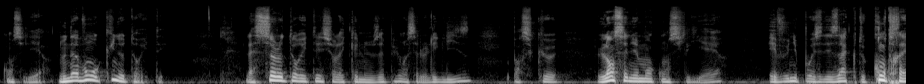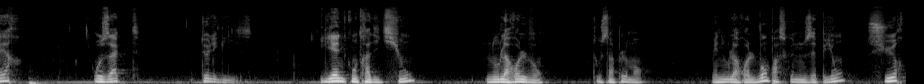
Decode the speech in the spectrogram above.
conciliaire. Nous n'avons aucune autorité. La seule autorité sur laquelle nous nous appuyons, c'est celle de l'Église, parce que l'enseignement conciliaire est venu poser des actes contraires aux actes de l'Église. Il y a une contradiction, nous la relevons, tout simplement. Mais nous la relevons parce que nous appuyons sur,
